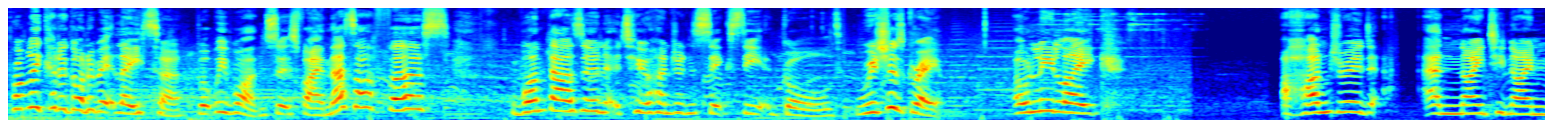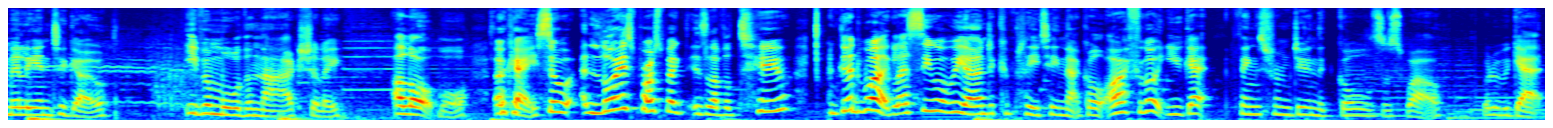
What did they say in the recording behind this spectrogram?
Probably could have gone a bit later, but we won, so it's fine. That's our first 1,260 gold, which is great. Only like 199 million to go. Even more than that, actually. A lot more. Okay, so Lawyer's Prospect is level 2. Good work. Let's see what we earned completing that goal. Oh, I forgot you get things from doing the goals as well. What do we get?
